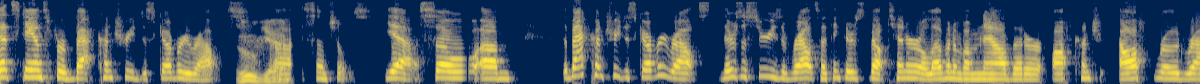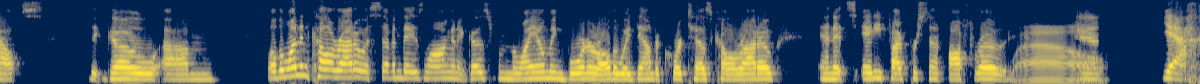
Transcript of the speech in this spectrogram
That stands for Backcountry Discovery Routes. Ooh, yeah. Uh, essentials. Yeah. So um, the backcountry discovery routes, there's a series of routes. I think there's about 10 or 11 of them now that are off country, off road routes that go. Um, well, the one in Colorado is seven days long and it goes from the Wyoming border all the way down to Cortez, Colorado, and it's 85% off road. Wow. And- Yeah,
